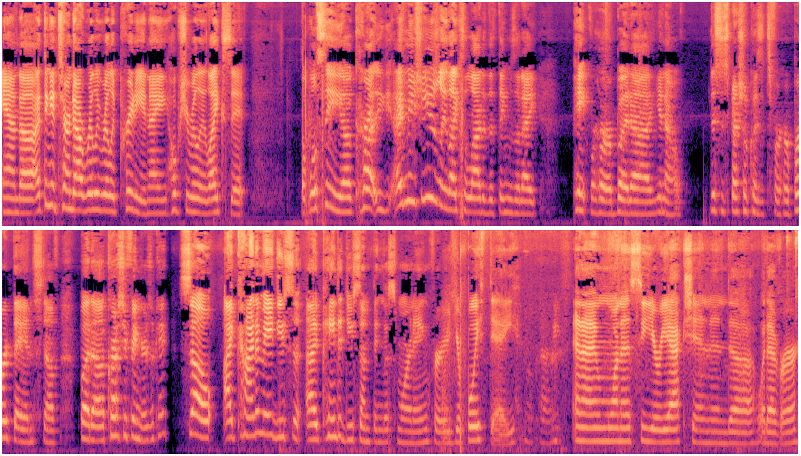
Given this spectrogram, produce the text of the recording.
And uh, I think it turned out really, really pretty, and I hope she really likes it. But we'll see. Uh, I mean, she usually likes a lot of the things that I paint for her, but uh, you know, this is special because it's for her birthday and stuff. But uh, cross your fingers, okay? So I kind of made you. I painted you something this morning for your birthday. Okay. And I want to see your reaction and uh, whatever.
